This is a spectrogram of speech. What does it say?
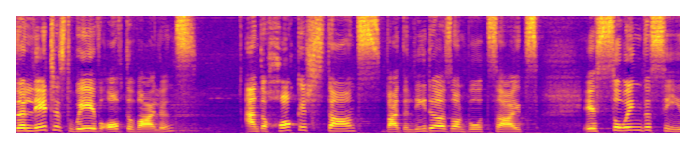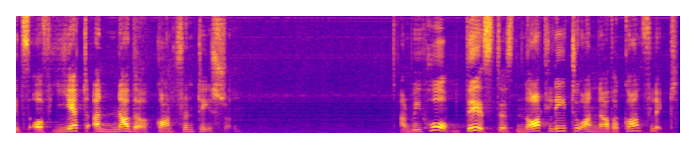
The latest wave of the violence and the hawkish stance by the leaders on both sides is sowing the seeds of yet another confrontation. And we hope this does not lead to another conflict.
